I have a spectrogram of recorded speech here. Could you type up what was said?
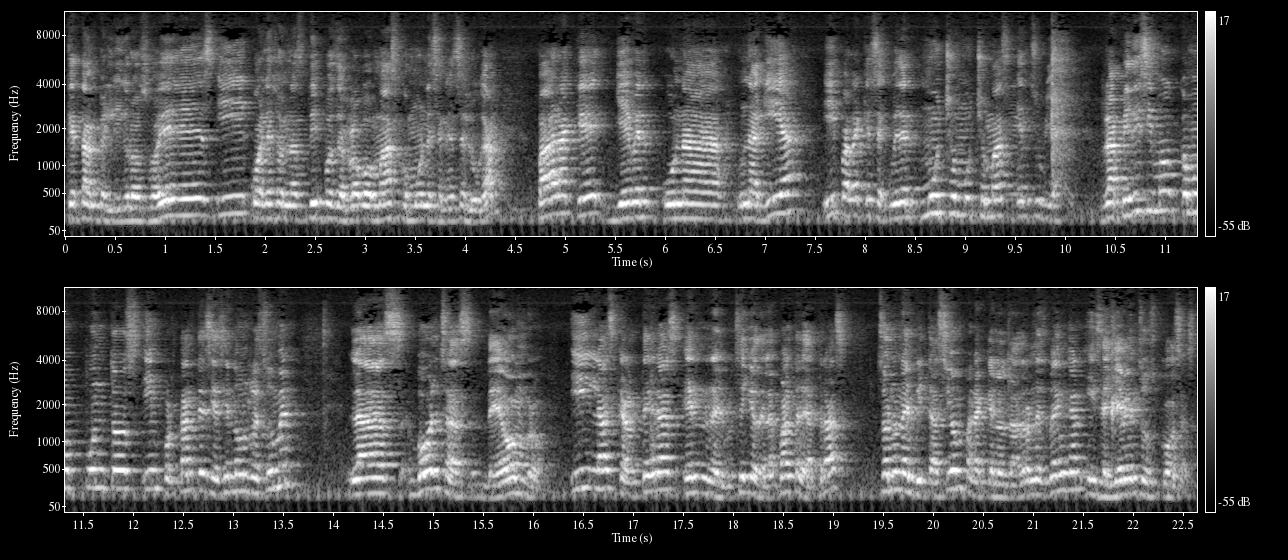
qué tan peligroso es y cuáles son los tipos de robo más comunes en ese lugar para que lleven una, una guía y para que se cuiden mucho, mucho más en su viaje. Rapidísimo, como puntos importantes y haciendo un resumen, las bolsas de hombro y las carteras en el bolsillo de la parte de atrás son una invitación para que los ladrones vengan y se lleven sus cosas.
